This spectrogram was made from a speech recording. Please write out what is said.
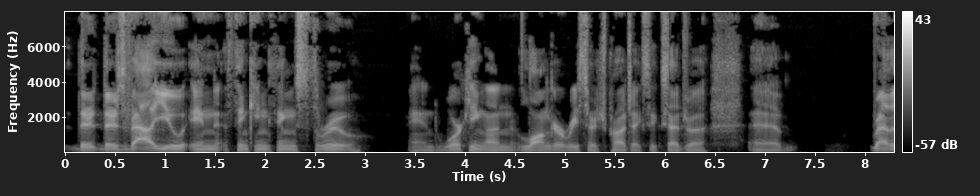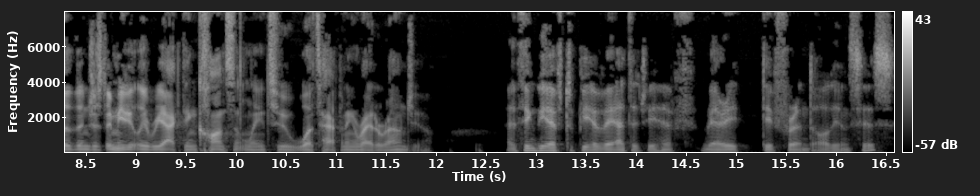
There, there's value in thinking things through and working on longer research projects, etc., uh, rather than just immediately reacting constantly to what's happening right around you. I think we have to be aware that we have very different audiences,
